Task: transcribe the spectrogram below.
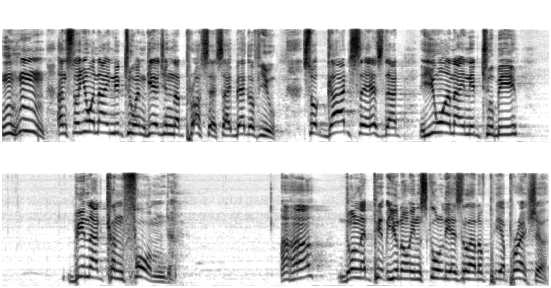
Mm-hmm. And so you and I need to engage in that process. I beg of you. So God says that you and I need to be be not conformed. Uh-huh. Don't let people, you know, in school there's a lot of peer pressure.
